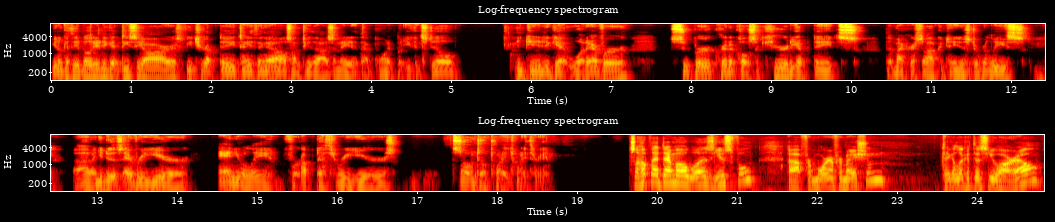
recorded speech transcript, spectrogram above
you don't get the ability to get DCRs, feature updates, anything else on 2008 at that point, but you can still continue to get whatever super critical security updates that Microsoft continues to release. Uh, and you do this every year annually for up to three years. So until 2023. So I hope that demo was useful. Uh, for more information, take a look at this URL.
